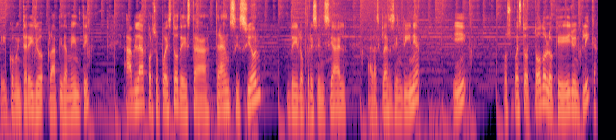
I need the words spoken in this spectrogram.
eh, comentaré yo rápidamente, habla por supuesto de esta transición de lo presencial a las clases en línea y por supuesto todo lo que ello implica.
